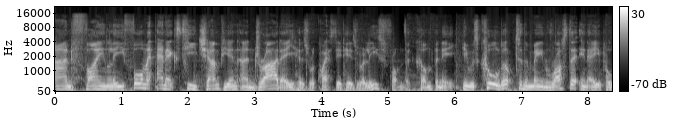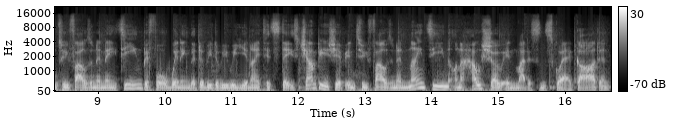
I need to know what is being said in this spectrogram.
And finally, former NXT champion Andrade has requested his release from the company. He was called up to the main roster in April 2018 before winning the WWE United States Championship in 2019 on a house show in Madison Square Garden.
